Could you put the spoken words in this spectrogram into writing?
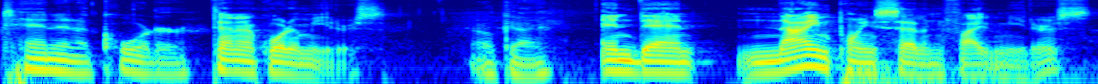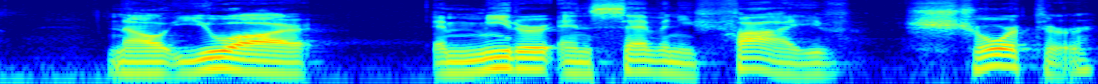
ten and a quarter. 10 and a quarter meters. Okay. And then 9.75 meters. Now you are a meter and 75 shorter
